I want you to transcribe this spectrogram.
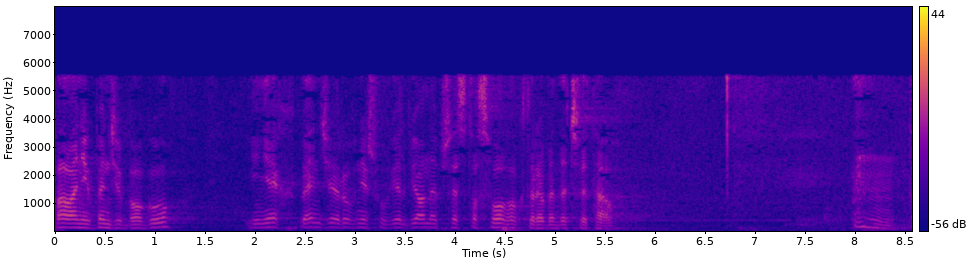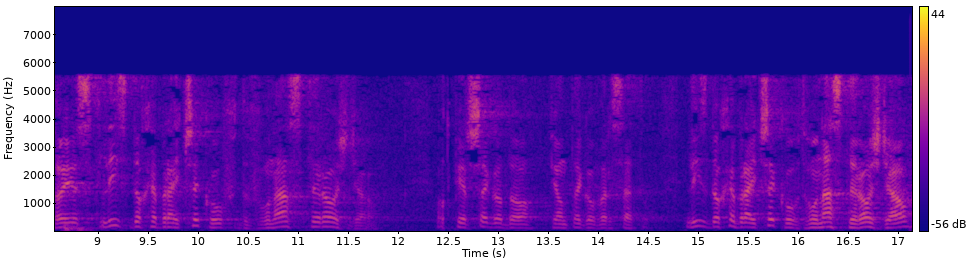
Chwała niech będzie Bogu i niech będzie również uwielbione przez to słowo, które będę czytał. To jest list do Hebrajczyków, dwunasty rozdział, od pierwszego do piątego wersetu. List do Hebrajczyków, dwunasty rozdział,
